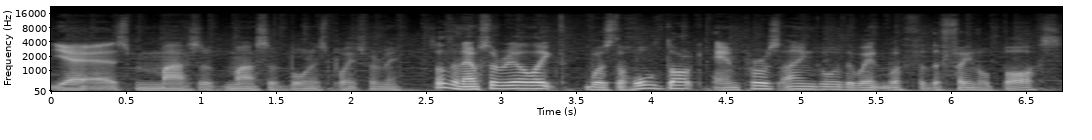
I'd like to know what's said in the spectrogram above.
yeah it's massive massive bonus points for me. Something else I really liked was the whole Dark Emperor's angle they went with for the final boss.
